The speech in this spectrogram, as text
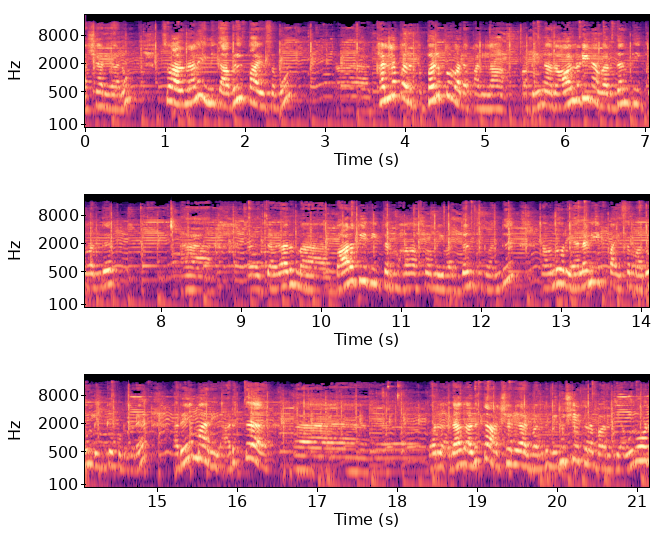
ஆச்சாரியாலும். ஸோ அதனால இன்னைக்கு அவள் பாயசமும் கடலப்பருப்பு பருப்பு வடை பண்ணலாம் அப்படின்னு. நான் ஆல்ரெடி நான் வர்தந்திக்கு வந்து அதாவது பாரதிய பாரதி தீர்த்தர் மகாசுவாமி வர்தனத்துக்கு வந்து நான் வந்து ஒரு இளநீர் பாயசம் அதுவும் லிங்க் கொடுக்குறேன். அதே மாதிரி அடுத்த அதாவது அடுத்த ஆச்சாரியார் வந்து விதுஷேகர பாரதி அவரோட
